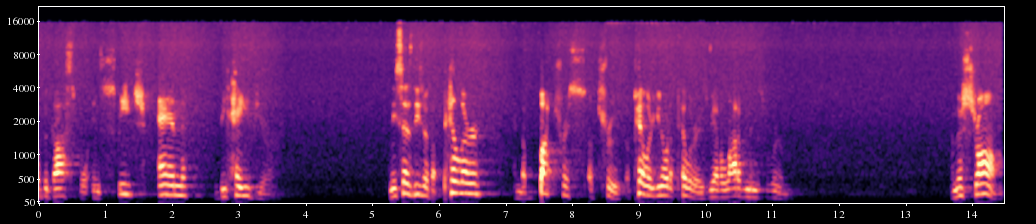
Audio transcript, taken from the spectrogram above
of the gospel in speech and behavior. And he says these are the pillar and the buttress of truth. A pillar, you know what a pillar is. We have a lot of them in this room. And they're strong.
